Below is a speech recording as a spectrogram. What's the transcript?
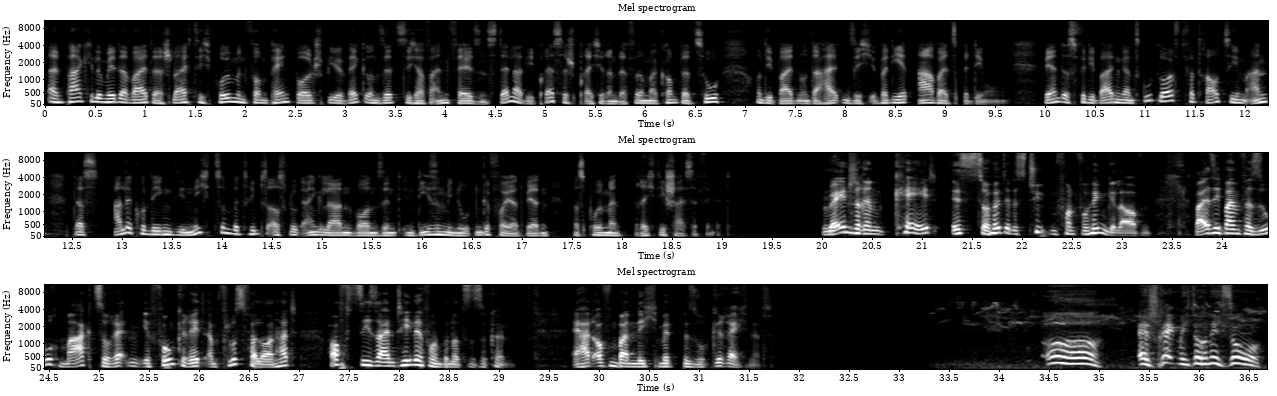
Ein paar Kilometer weiter schleicht sich Pullman vom Paintball-Spiel weg und setzt sich auf einen Felsen. Stella, die Pressesprecherin der Firma, kommt dazu und die beiden unterhalten sich über die Arbeitsbedingungen. Während es für die beiden ganz gut läuft, vertraut sie ihm an, dass alle Kollegen, die nicht zum Betriebsausflug eingeladen worden sind, in diesen Minuten gefeuert werden, was Pullman richtig scheiße findet. Rangerin Kate ist zur Hütte des Typen von vorhin gelaufen. Weil sie beim Versuch, Mark zu retten, ihr Funkgerät am Fluss verloren hat, hofft sie, sein Telefon benutzen zu können. Er hat offenbar nicht mit Besuch gerechnet. Oh, erschreck mich doch nicht so.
